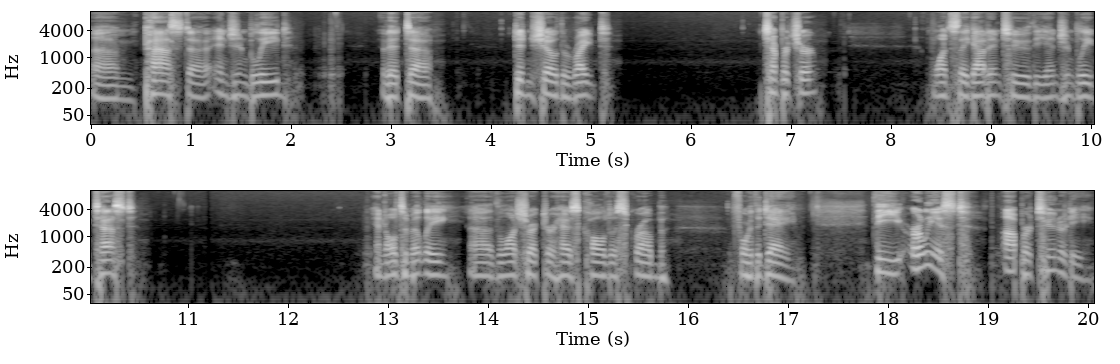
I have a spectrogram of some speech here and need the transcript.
um, past uh, engine bleed that uh, didn't show the right temperature once they got into the engine bleed test. And ultimately, uh, the launch director has called a scrub for the day. The earliest opportunity,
